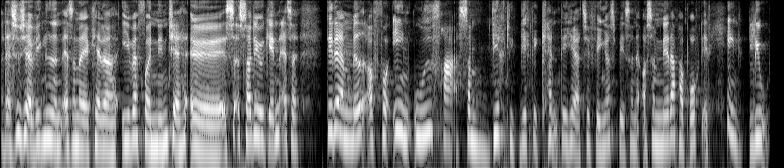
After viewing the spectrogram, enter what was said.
Og der synes jeg i virkeligheden, altså når jeg kalder Eva for en ninja, øh, så, så er det jo igen, altså det der med at få en udefra, som virkelig, virkelig kan det her til fingerspidserne, og som netop har brugt et helt liv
